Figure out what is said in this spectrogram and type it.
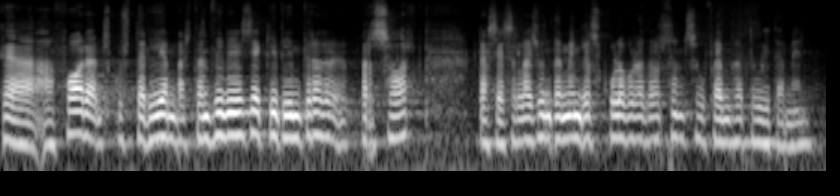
que a fora ens costarien bastants diners i aquí dintre, per sort, gràcies a l'Ajuntament i als col·laboradors, ens ho fem gratuïtament.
